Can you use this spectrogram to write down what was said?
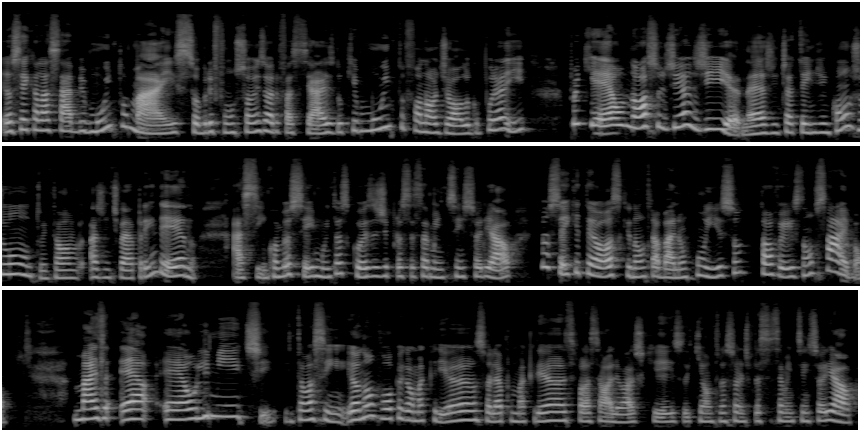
eu sei que ela sabe muito mais sobre funções orofaciais do que muito fonoaudiólogo por aí, porque é o nosso dia a dia, né? A gente atende em conjunto, então a gente vai aprendendo. Assim como eu sei muitas coisas de processamento sensorial, eu sei que TOs que não trabalham com isso talvez não saibam. Mas é, é o limite. Então, assim, eu não vou pegar uma criança, olhar para uma criança e falar assim: olha, eu acho que isso aqui é um transtorno de processamento sensorial.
